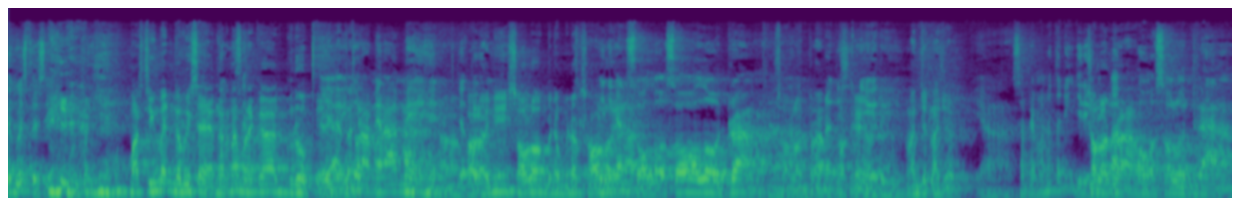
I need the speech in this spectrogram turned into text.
Agustus ya. Iya. Marching band nggak bisa ya karena mereka grup ya. Iya, itu rame-rame. Nah, kalau ini solo bener-bener solo ini kan ya. solo solo drum. Nah, Solo drum. Oke. sendiri. oke. Lanjut lanjut. Ya, sampai mana tadi jadi Solo lupa. drum. Oh, solo drum.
